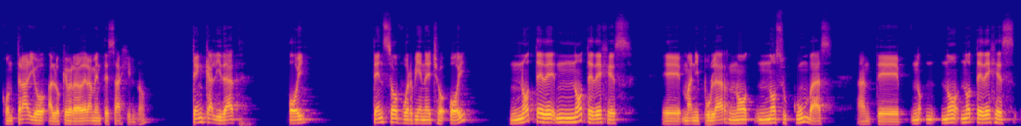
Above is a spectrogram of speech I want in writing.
Contrario a lo que verdaderamente es ágil, ¿no? Ten calidad hoy, ten software bien hecho hoy no te, no te dejes eh, manipular, no, no sucumbas ante, no, no, no te dejes,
